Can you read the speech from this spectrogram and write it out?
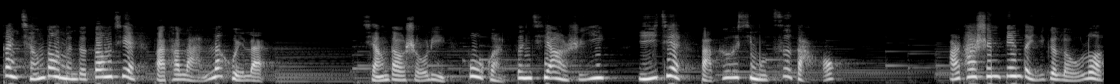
但强盗们的刀剑把他拦了回来。强盗首领不管分七二十一，一剑把戈西姆刺倒，而他身边的一个喽啰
